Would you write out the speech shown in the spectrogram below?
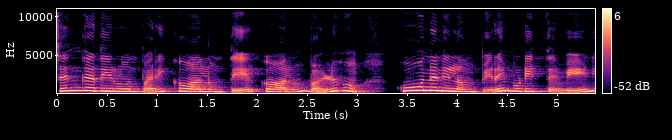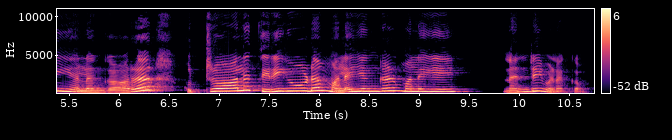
செங்கதிரோன் பறிக்காலும் தேர்காலும் வழுகும். கூனநிலம் பிறை முடித்த வேணி அலங்காரர். குற்றால திரிகூட மலையங்கள் மலையே. நன்றி வணக்கம்.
